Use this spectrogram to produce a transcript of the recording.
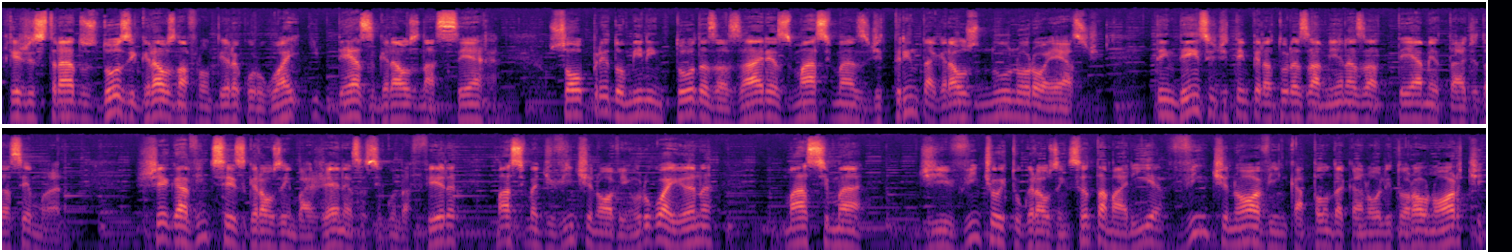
registrados 12 graus na fronteira com o Uruguai e 10 graus na Serra. O sol predomina em todas as áreas, máximas de 30 graus no noroeste. Tendência de temperaturas amenas até a metade da semana. Chega a 26 graus em Bagé nessa segunda-feira, máxima de 29 em Uruguaiana, máxima de 28 graus em Santa Maria, 29 em Capão da Canoa, litoral norte,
